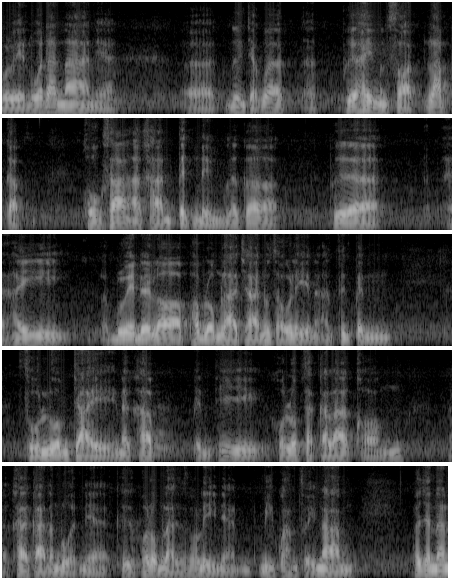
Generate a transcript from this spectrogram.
บริเวณรั้วด้านหน้าเนี่ยเนื่องจากว่าเพื่อให้มันสอดรับกับโครงสร้างอาคารตึกหนึ่ง แล้วก็เพื่อให้บริเวณโดยรอบพระบรมราชานุสาวรีย์นะซึ่งเป็นศูนย์รวมใจนะครับ เป็นที่เคารพสักการะของข้าราชการตำรวจเนี่ยคือพระบรมราชานุสาวรีย์เนี่ยมีความสวยงาม เพราะฉะนั้น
